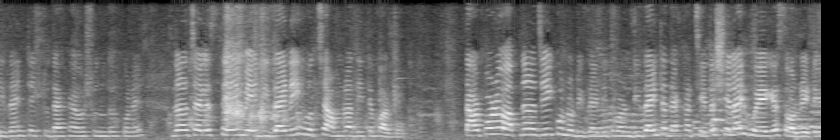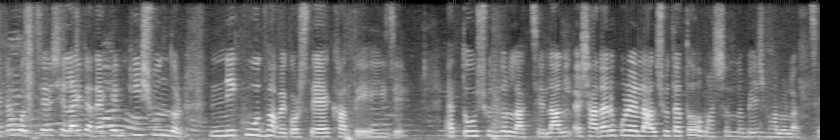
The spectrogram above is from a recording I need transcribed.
ডিজাইনটা একটু দেখায় সুন্দর করে। আপনারা চাইলে সেম এই ডিজাইনেই হচ্ছে আমরা দিতে পারব। তারপরেও আপনারা যেই কোনো ডিজাইন দিতে পারেন। ডিজাইনটা দেখাচ্ছে এটা সেলাই হয়ে গেছে অলরেডি এটা হচ্ছে সেলাইটা দেখেন কি সুন্দর। নিখুঁতভাবে করছে এক হাতে এই যে। এত সুন্দর লাগছে। লাল সাদার উপরে লাল সুতা তো মার্শাল্লাহ বেশ ভালো লাগছে।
